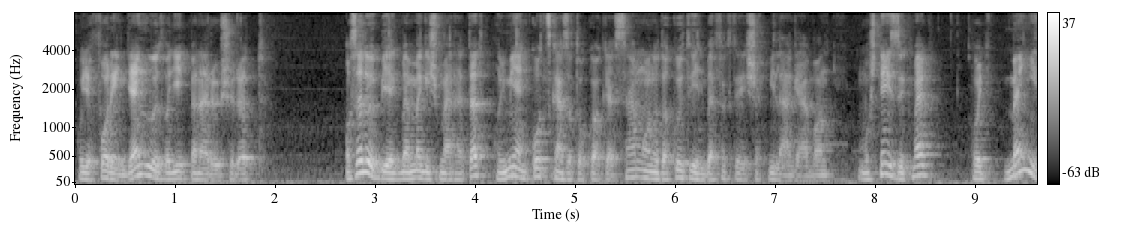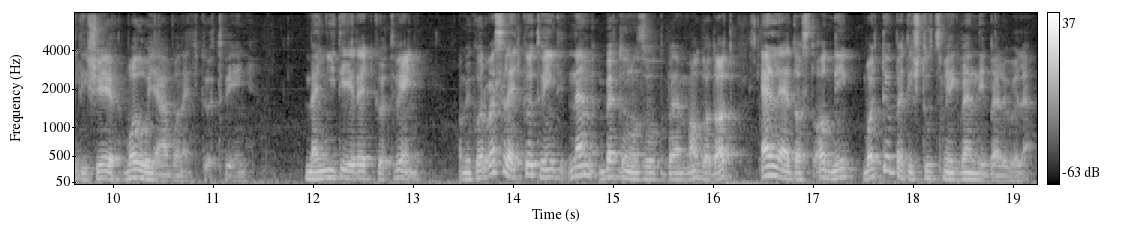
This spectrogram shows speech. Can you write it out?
hogy a forint gyengült vagy éppen erősödött. Az előbbiekben megismerheted, hogy milyen kockázatokkal kell számolnod a kötvénybefektetések világában. Most nézzük meg, hogy mennyit is ér valójában egy kötvény. Mennyit ér egy kötvény? Amikor veszel egy kötvényt, nem betonozod be magadat, el lehet azt adni, vagy többet is tudsz még venni belőle.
